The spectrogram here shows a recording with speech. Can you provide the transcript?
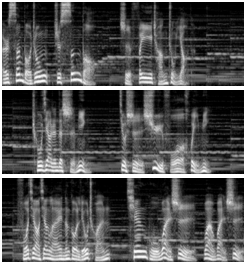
而三宝中之僧宝是非常重要的。出家人的使命就是续佛慧命，佛教将来能够流传千古万世万万世，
